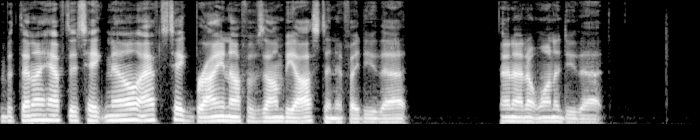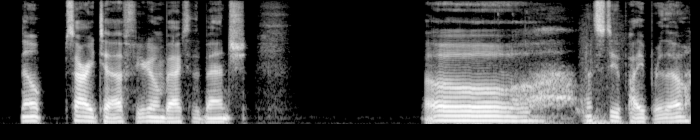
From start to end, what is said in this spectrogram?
But then I have to take no, I have to take Brian off of Zombie Austin if I do that. And I don't want to do that. Nope. Sorry, Tough. You're going back to the bench. Oh, let's do Piper, though.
